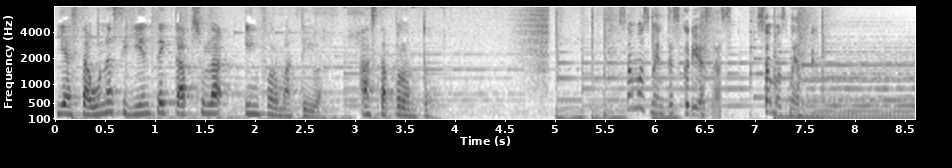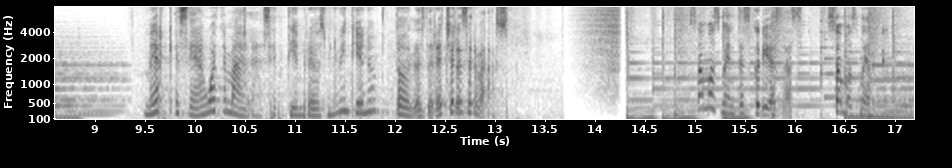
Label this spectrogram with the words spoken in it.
y hasta una siguiente cápsula informativa. Hasta pronto. Somos Mentes Curiosas. Somos Merck. Merck S.A. Guatemala, septiembre de 2021. Todos los derechos reservados. Somos Mentes Curiosas. Somos Merck.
